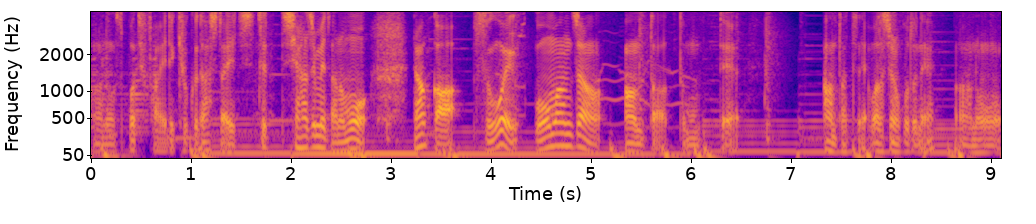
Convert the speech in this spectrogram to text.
あの Spotify で曲出したりしてし始めたのもなんかすごい傲慢じゃんあんたと思ってあんたってね私のことねあの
